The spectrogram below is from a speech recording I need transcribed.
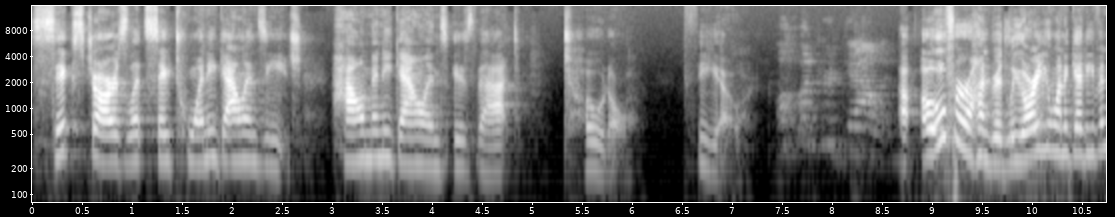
Six jars, let's say 20 gallons each. How many gallons is that total? Theo. Uh, over 100. Leora, you want to get even?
